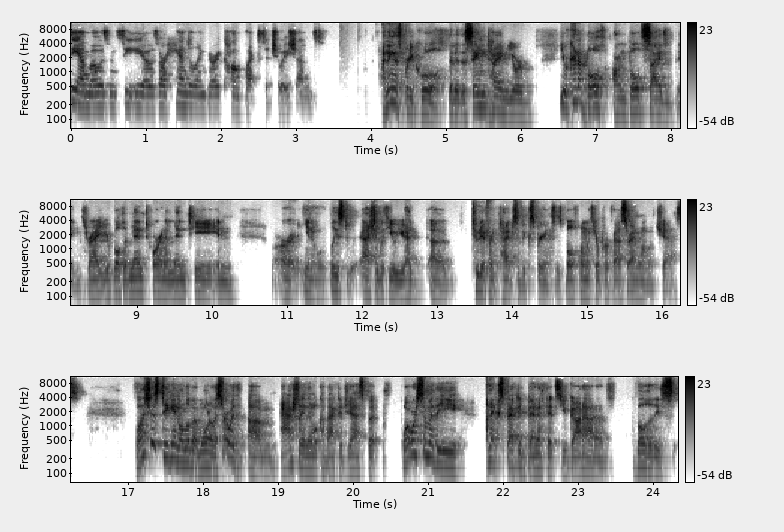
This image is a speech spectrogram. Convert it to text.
CMOs and CEOs are handling very complex situations. I think that's pretty cool that at the same time you're you're kind of both on both sides of things, right? You're both a mentor and a mentee in or you know, at least Ashley with you, you had uh, two different types of experiences, both one with your professor and one with Jess. Well, let's just dig in a little bit more. Let's start with um, Ashley, and then we'll come back to Jess. But what were some of the unexpected benefits you got out of both of these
